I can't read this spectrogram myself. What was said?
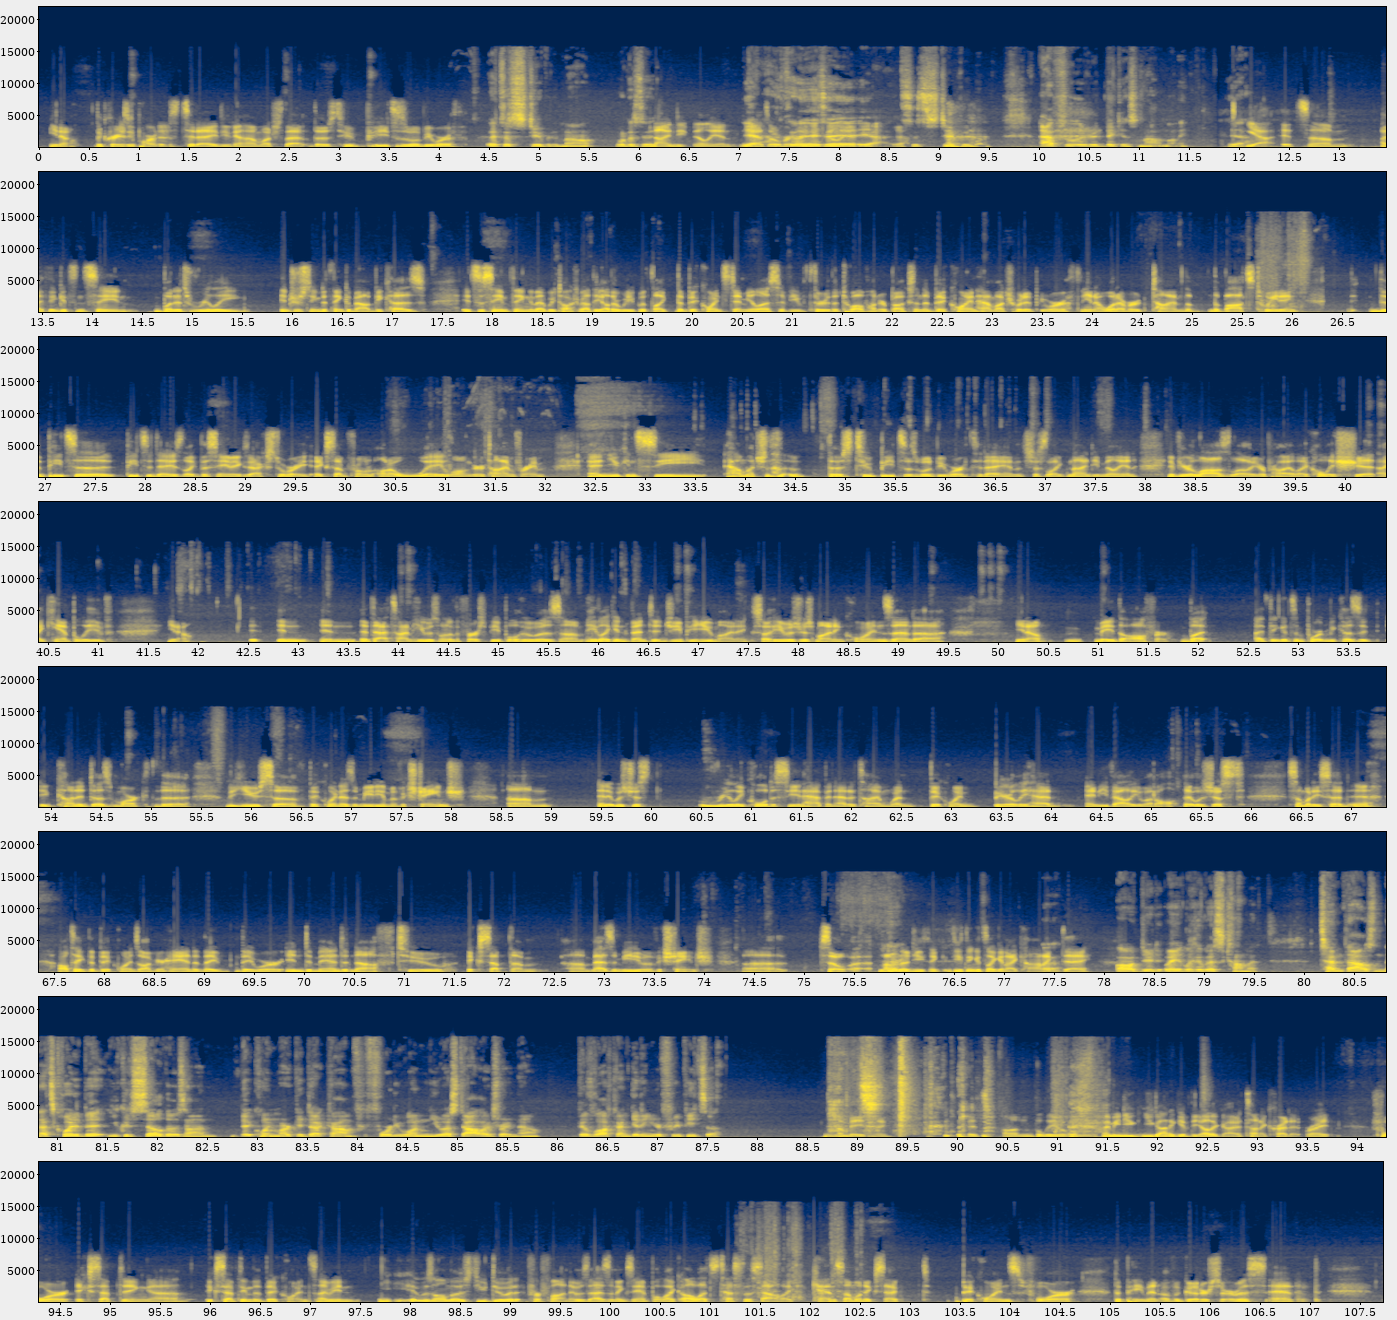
you know the crazy part is today. Do you know how much that those two pizzas would be worth? It's a stupid amount. What is it? Ninety million. Yeah, it's over It's, it's, million. yeah, it's, it's stupid. Absolutely ridiculous amount of money. Yeah. yeah it's um i think it's insane but it's really interesting to think about because it's the same thing that we talked about the other week with like the bitcoin stimulus if you threw the 1200 bucks into bitcoin how much would it be worth you know whatever time the the bots tweeting the pizza pizza day is like the same exact story except from on a way longer time frame. And you can see how much those two pizzas would be worth today and it's just like 90 million. If you're Laszlo you're probably like holy shit I can't believe you know. In in at that time he was one of the first people who was um, he like invented GPU mining. So he was just mining coins and uh you know made the offer. But I think it's important because it, it kind of does mark the the use of Bitcoin as a medium of exchange um, and it was just really cool to see it happen at a time when Bitcoin barely had any value at all. It was just somebody said, eh, I'll take the Bitcoins off your hand. And they, they were in demand enough to accept them um, as a medium of exchange. Uh, so uh, I don't know. Do you think, do you think it's like an iconic Uh, day? Oh, dude, wait, look at this comment. 10,000, that's quite a bit. You could sell those on bitcoinmarket.com for 41 US dollars right now. Good luck on getting your free pizza. Amazing. it's unbelievable. I mean, you, you got to give the other guy a ton of credit, right? For accepting uh, accepting the bitcoins. I mean, it was almost you do it for fun. It was as an example, like, oh, let's test this out. Like, can someone accept bitcoins for the payment of a good or service? And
